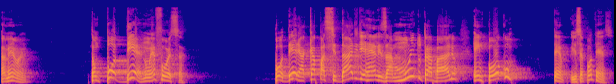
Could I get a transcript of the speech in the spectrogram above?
Amém, mano? Então poder não é força. Poder é a capacidade de realizar muito trabalho em pouco tempo. Isso é potência.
